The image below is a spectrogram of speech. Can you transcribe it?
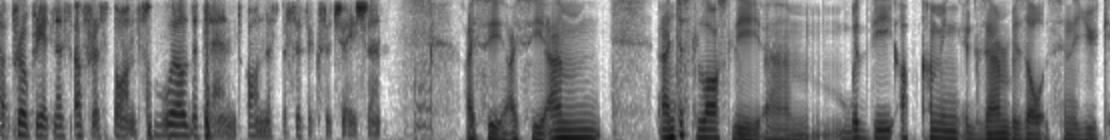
appropriateness of response will depend on the specific situation. I see, I see. Um and just lastly, um, with the upcoming exam results in the UK,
